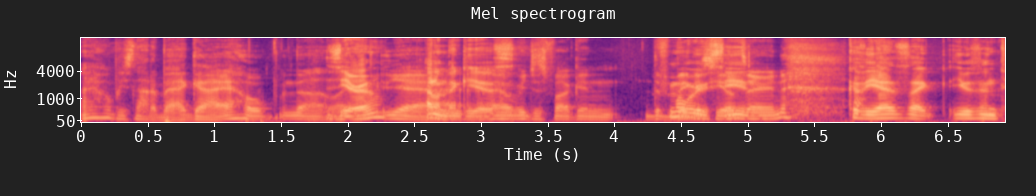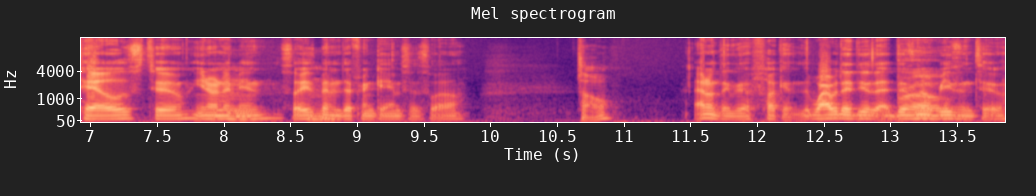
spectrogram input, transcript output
I hope he's not a bad guy. I hope not. like- Zero? yeah. I don't think he is. I hope he just fucking the From biggest heel turn. Because he has like he was in Tales too. You know what I Mhm. mean? So he's been in different games as well. so, I don't think they're fucking. Why would they do that? There's no reason to.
